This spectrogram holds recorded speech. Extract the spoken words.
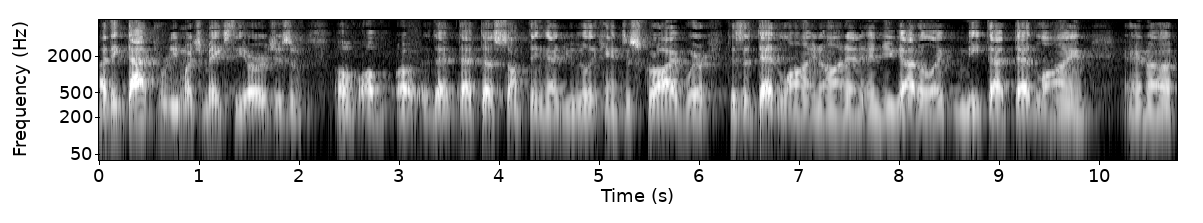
I think that pretty much makes the urges of of, of uh, that that does something that you really can't describe. Where there's a deadline on it, and you got to like meet that deadline, and uh,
